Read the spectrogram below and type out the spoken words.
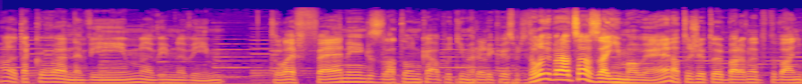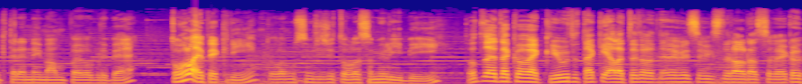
Ale takové nevím, nevím, nevím. Tohle je Fénix, Zlatonka a pod tím Relikvie smrti. Tohle vypadá docela zajímavě, na to, že to je barevné tetování, které nemám úplně v oblibě. Tohle je pěkný, tohle musím říct, že tohle se mi líbí. Toto je takové cute taky, ale to, to nevím, jestli bych se dal na sebe jako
